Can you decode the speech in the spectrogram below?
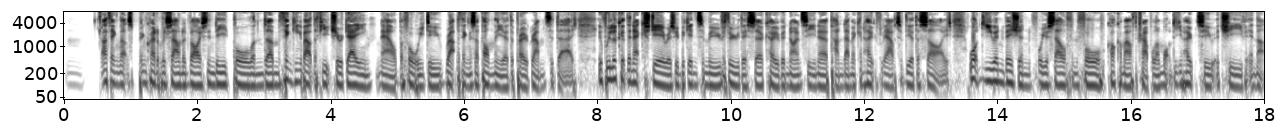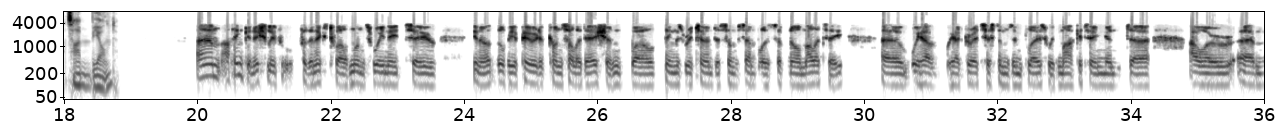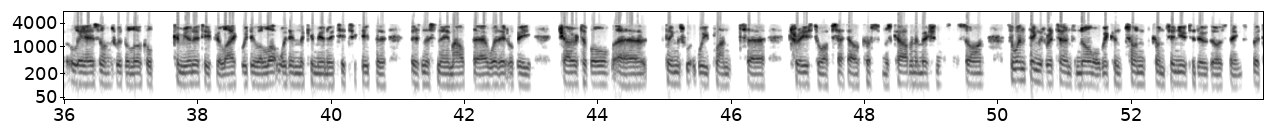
Mm. I think that's incredibly sound advice indeed, Paul. And um, thinking about the future again now, before we do wrap things up on the uh, the program today, if we look at the next year as we begin to move through this uh, COVID nineteen uh, pandemic and hopefully out of the other side, what do you envision for yourself and for Cockermouth Travel, and what do you hope to achieve in that time and beyond? Um, I think initially for, for the next twelve months, we need to you know, there'll be a period of consolidation while things return to some semblance of normality. Uh, we have we had great systems in place with marketing and uh, our um, liaisons with the local community, if you like. We do a lot within the community to keep the business name out there, whether it'll be charitable uh, things. We plant uh, trees to offset our customers' carbon emissions and so on. So when things return to normal, we can ton- continue to do those things. But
